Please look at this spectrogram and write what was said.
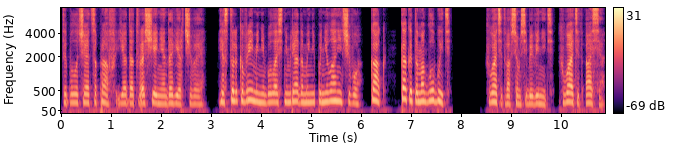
Ты, получается, прав, я до отвращения доверчивая. Я столько времени была с ним рядом и не поняла ничего. Как? Как это могло быть? Хватит во всем себе винить. Хватит, Ася.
